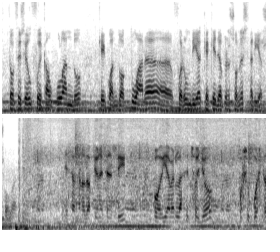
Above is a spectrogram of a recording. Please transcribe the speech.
Entonces él fue calculando que cuando actuara fuera un día que aquella persona estaría sola. Esas anotaciones en sí podía haberlas hecho yo, por supuesto,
